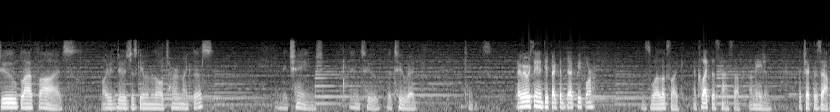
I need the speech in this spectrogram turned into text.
Two black fives. All you have to do is just give them a little turn like this, and they change into the two red. Have you ever seen a defective deck before? This is what it looks like. I collect this kind of stuff. I'm Asian. But check this out.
